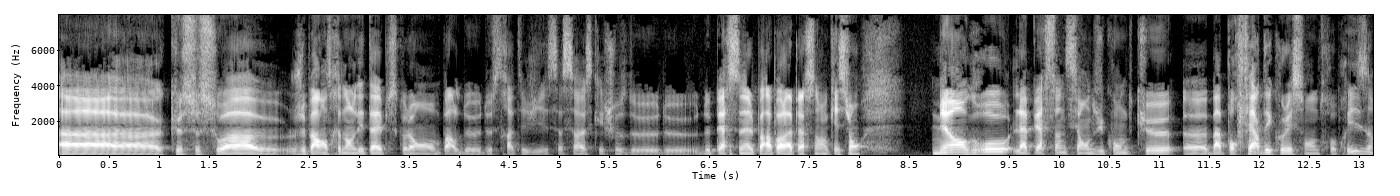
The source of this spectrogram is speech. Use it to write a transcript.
Euh, que ce soit, euh, je vais pas rentrer dans le détail parce que là on parle de, stratégie et ça, ça reste quelque chose de, personnel par rapport à la personne en question. Mais en gros, la personne s'est rendu compte que euh, bah, pour faire décoller son entreprise,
